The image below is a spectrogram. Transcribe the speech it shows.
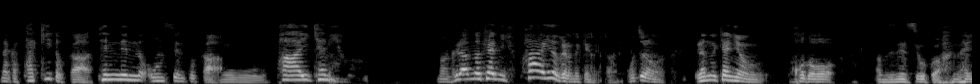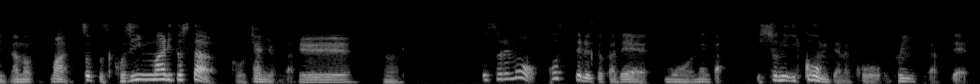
なんか滝とか、天然の温泉とか、おー。パーイキャニオン。まあ、グランドキャニオン、パーイのグランドキャニオンかな。もちろん、グランドキャニオンほど、あの全然すごくはない。あの、まあ、ちょっとこじんまりとした、こう、キャニオンが。へえ。で、それも、ホステルとかで、もうなんか、一緒に行こうみたいな、こう、雰囲気があって、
